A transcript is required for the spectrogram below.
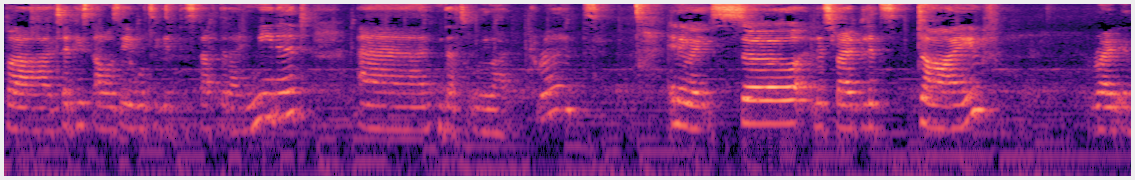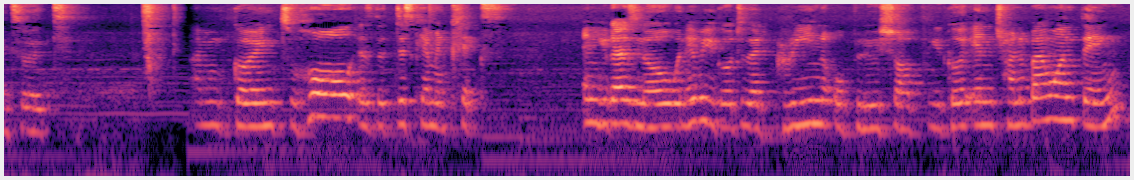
but at least I was able to get the stuff that I needed, and that's what we like, right? Anyway, so let's right, let's dive right into it. I'm going to haul is the Dis-Chem and Clicks. And you guys know whenever you go to that green or blue shop, you go in trying to buy one thing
